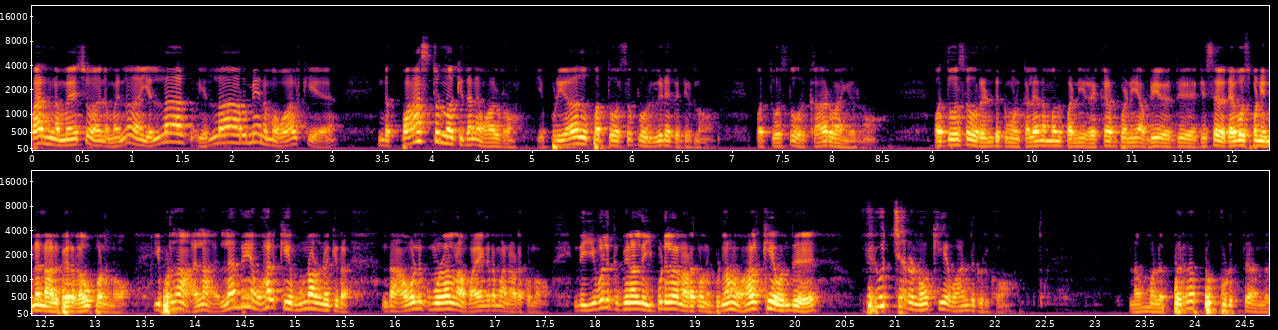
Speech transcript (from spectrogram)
பாருங்க நம்ம நம்ம என்ன எல்லா எல்லாருமே நம்ம வாழ்க்கையை இந்த பாஸ்ட்டை நோக்கி தானே வாழ்கிறோம் எப்படியாவது பத்து வருஷத்தில் ஒரு வீடை கட்டிடணும். பத்து வருஷத்தில் ஒரு கார் வாங்கிடணும். பத்து வருஷம் ஒரு ரெண்டுக்கு மூணு கல்யாணம் வந்து பண்ணி ரெக்கார்ட் பண்ணி அப்படியே டிசை டிஸ் டைவர்ஸ் பண்ணி இன்னும் நாலு பேர் லவ் பண்ணணும். இப்படிலாம் எல்லாம் எல்லாமே வாழ்க்கையை முன்னால் நோக்கிறான் இந்த அவளுக்கு முன்னால் நான் பயங்கரமாக நடக்கணும். இந்த இவளுக்கு பின்னால் இப்படிலாம் நடக்கணும். இப்படிலாம் வாழ்க்கையை வந்து ஃப்யூச்சரை நோக்கியே வாழ்ந்துக்கு இருக்கோம். நம்மளை பிறப்பு கொடுத்த அந்த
